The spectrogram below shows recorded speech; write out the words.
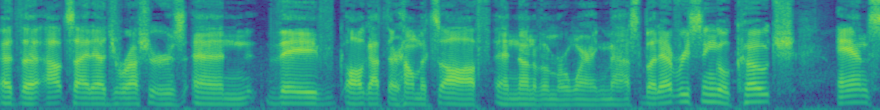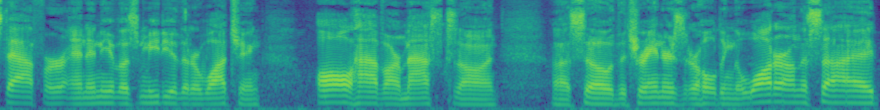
at the outside edge rushers, and they've all got their helmets off, and none of them are wearing masks. But every single coach and staffer, and any of us media that are watching, all have our masks on. Uh, so the trainers that are holding the water on the side,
